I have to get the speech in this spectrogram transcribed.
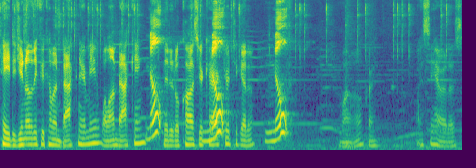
Hey, did you know that if you're coming back near me while I'm backing, Nope. that it'll cause your Nope. character to get a... Nope. Wow, okay. I see how it is.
